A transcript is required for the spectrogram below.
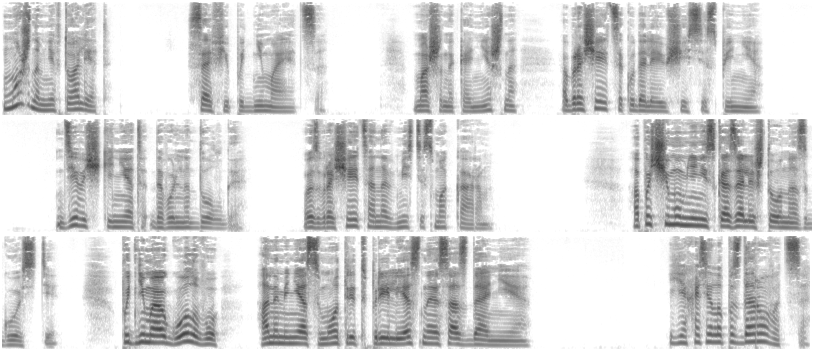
Можно мне в туалет? Софи поднимается. Машина, конечно, обращается к удаляющейся спине. Девочки нет довольно долго. Возвращается она вместе с Макаром. «А почему мне не сказали, что у нас гости?» Поднимаю голову, а на меня смотрит прелестное создание. Я хотела поздороваться.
